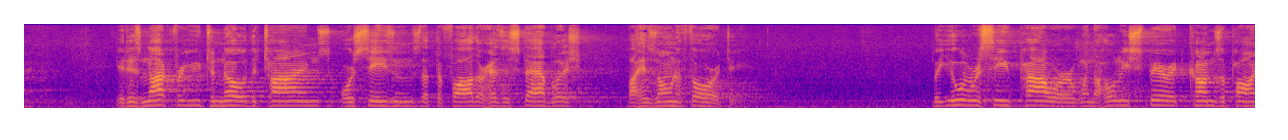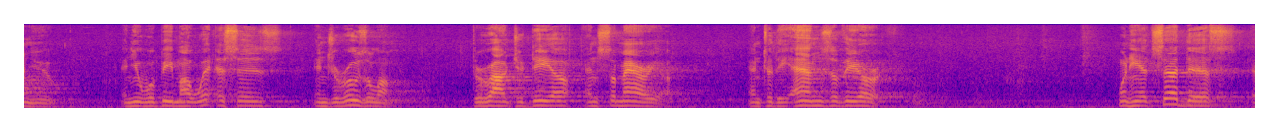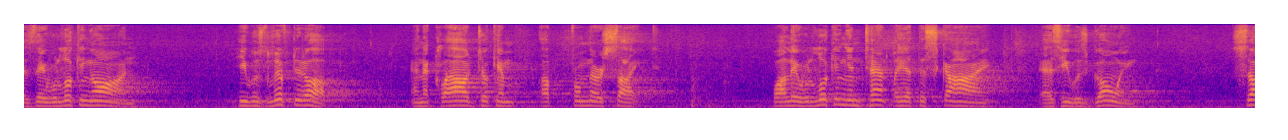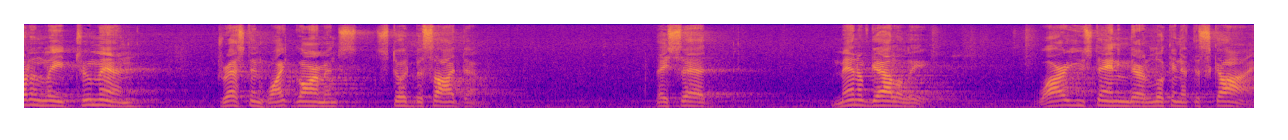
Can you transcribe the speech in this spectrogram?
It is not for you to know the times or seasons that the Father has established by his own authority. But you will receive power when the Holy Spirit comes upon you, and you will be my witnesses in Jerusalem, throughout Judea and Samaria and to the ends of the earth. When he had said this, as they were looking on, he was lifted up, and a cloud took him up from their sight. While they were looking intently at the sky as he was going, suddenly two men, dressed in white garments, stood beside them. They said, Men of Galilee, why are you standing there looking at the sky?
